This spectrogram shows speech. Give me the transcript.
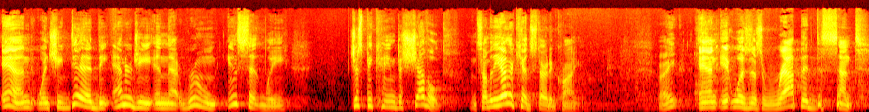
And when she did, the energy in that room instantly just became disheveled. And some of the other kids started crying. Right? And it was this rapid descent.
